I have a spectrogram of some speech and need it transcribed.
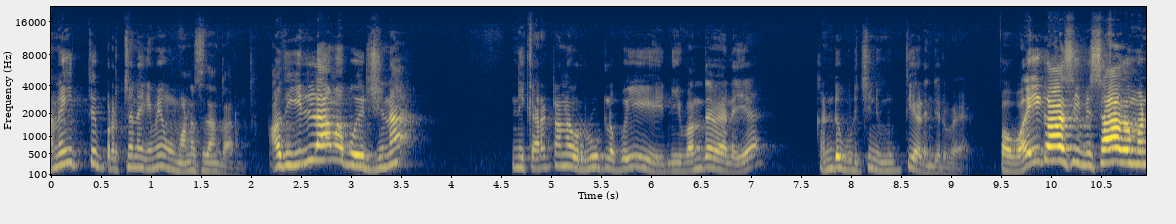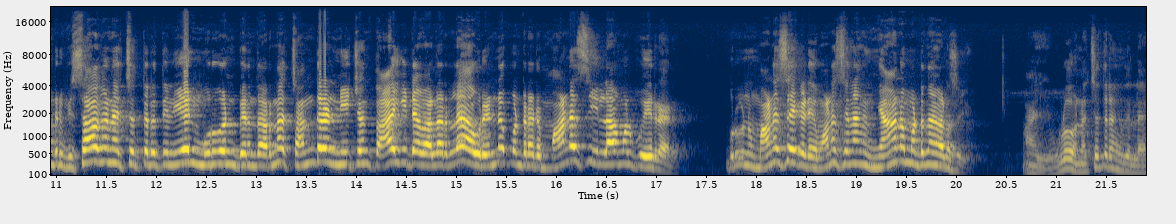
அனைத்து பிரச்சனைக்குமே உன் மனசு தான் காரணம். அது இல்லாமல் போயிடுச்சுன்னா நீ கரெக்டான ஒரு ரூட்டில் போய் நீ வந்த வேலையை கண்டுபிடிச்சி நீ முக்தி அடைஞ்சிருவ. இப்போ வைகாசி விசாகம் என்று விசாக நட்சத்திரத்தில் ஏன் முருகன் பிறந்தாருன்னா சந்திரன் நீச்சம் தாய்கிட்ட வளரல அவர் என்ன பண்ணுறாரு மனசு இல்லாமல் போயிடுறாரு. முருகன் மனசே கிடையாது. மனசுனா ஞானம் மட்டும்தான் வேலை செய்யும். நான் இவ்வளோ நட்சத்திரம் இல்லை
